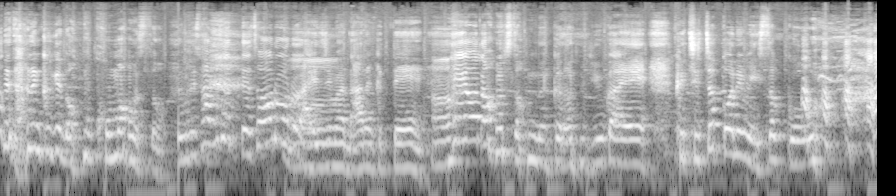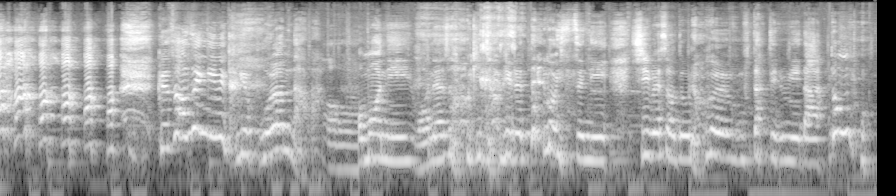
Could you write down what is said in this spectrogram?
근데 나는 그게 너무 고마웠어. 우리 3세 때 서로를 어. 알지만 나는 그때 어. 헤어나올 수 없는 그런 육아에 그 지적거림이 있었고. 그 선생님이 그게 보였나 봐. 어. 어. 머니 원해서 기저귀를 떼고 있으니 집에서 노력을 부탁드립니다. 통보.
